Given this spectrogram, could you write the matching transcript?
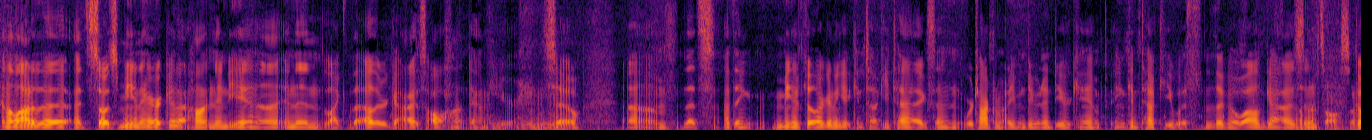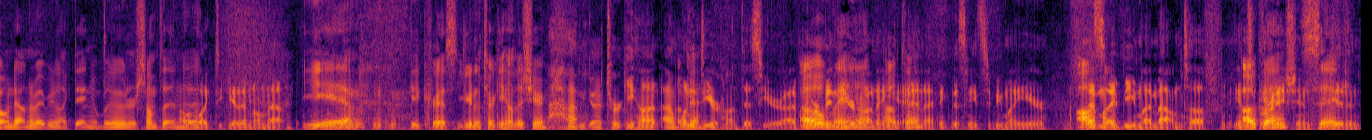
and a lot of the it's, so it's me and Erica that hunt in Indiana, and then like the other guys all hunt down here. Mm-hmm. So um, that's I think me and Phil are going to get Kentucky tags, and we're talking about even doing a deer camp in Kentucky with the Go Wild guys. Oh, and that's awesome. Going down to maybe like Daniel Boone or something. I would to- like to get in on that. yeah, get Chris. You're gonna turkey hunt this year? I'm going to turkey hunt. I want to deer hunt this year. I've Oh, never been deer hunting, Okay. and I think this needs to be my year. Awesome. That might be my mountain tough inspiration to sick. get in,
